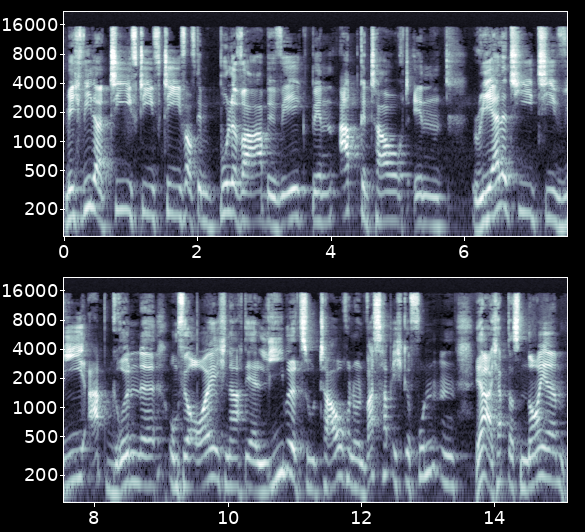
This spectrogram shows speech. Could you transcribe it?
mich wieder tief, tief, tief auf dem Boulevard bewegt, bin abgetaucht in Reality TV Abgründe, um für euch nach der Liebe zu tauchen. Und was habe ich gefunden? Ja, ich habe das neue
